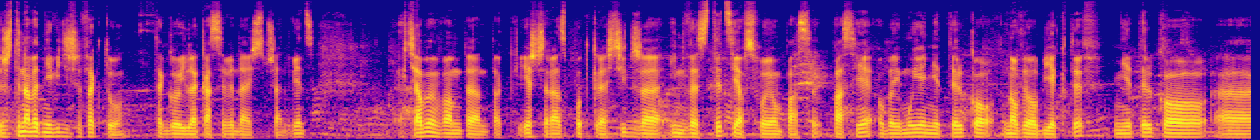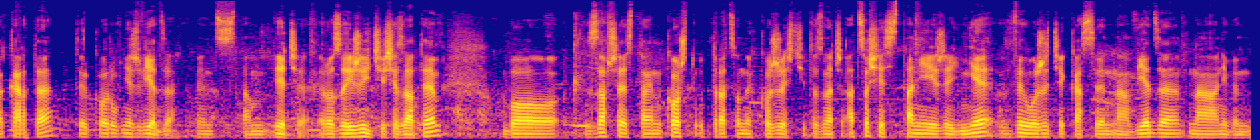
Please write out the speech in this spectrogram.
że ty nawet nie widzisz efektu tego, ile kasy wydajesz w sprzęt. Więc Chciałbym Wam ten, tak jeszcze raz podkreślić, że inwestycja w swoją pasy, pasję obejmuje nie tylko nowy obiektyw, nie tylko e, kartę, tylko również wiedzę. Więc tam wiecie, rozejrzyjcie się za tym, bo zawsze jest ten koszt utraconych korzyści. To znaczy, a co się stanie, jeżeli nie wyłożycie kasy na wiedzę, na nie wiem,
